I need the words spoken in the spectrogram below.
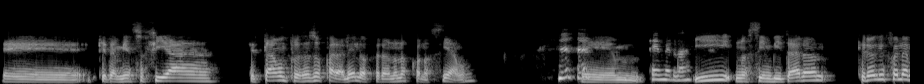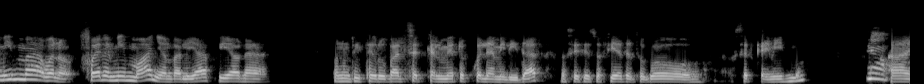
eh, que también Sofía, estábamos en procesos paralelos, pero no nos conocíamos. Eh, es verdad. Y nos invitaron creo que fue la misma, bueno, fue en el mismo año en realidad, fui a una, una entrevista grupal cerca del metro Escuela Militar, no sé si Sofía te tocó cerca ahí mismo. No, ah,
